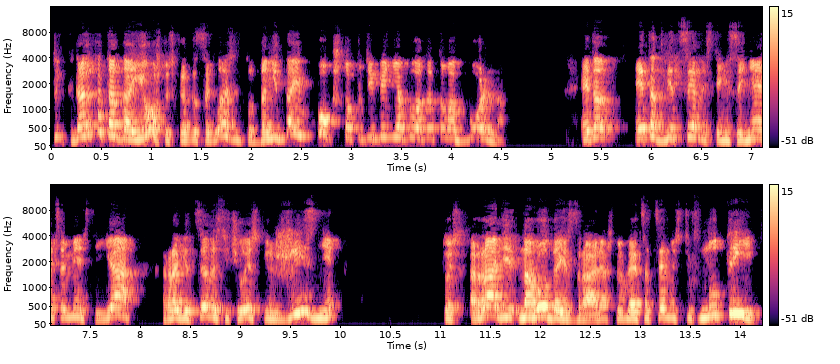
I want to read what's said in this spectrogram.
ты, даже когда даешь, то есть когда ты согласен, то да не дай Бог, чтобы тебе не было от этого больно. Это, это две ценности, они соединяются вместе. Я ради ценности человеческой жизни, то есть ради народа Израиля, что является ценностью внутри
